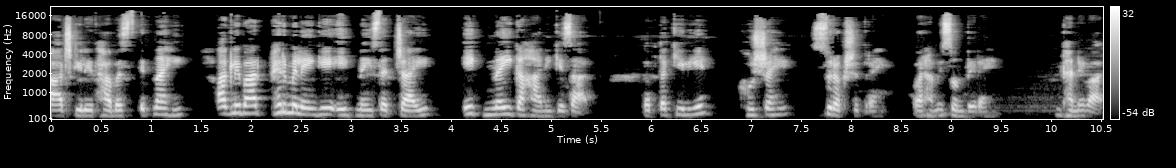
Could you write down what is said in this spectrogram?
आज के लिए था बस इतना ही। अगली बार फिर मिलेंगे एक नई सच्चाई, एक नई कहानी के साथ। तब तक के लिए खुश रहें, सुरक्षित रहें और हमें सुनते रहें। धन्यवाद।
